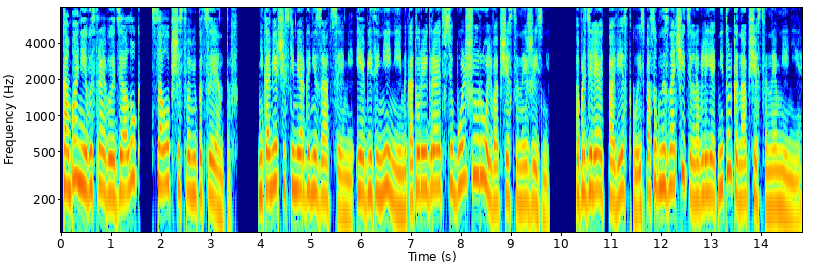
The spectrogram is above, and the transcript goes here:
Компании выстраивают диалог с сообществами пациентов, некоммерческими организациями и объединениями, которые играют все большую роль в общественной жизни, определяют повестку и способны значительно влиять не только на общественное мнение,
